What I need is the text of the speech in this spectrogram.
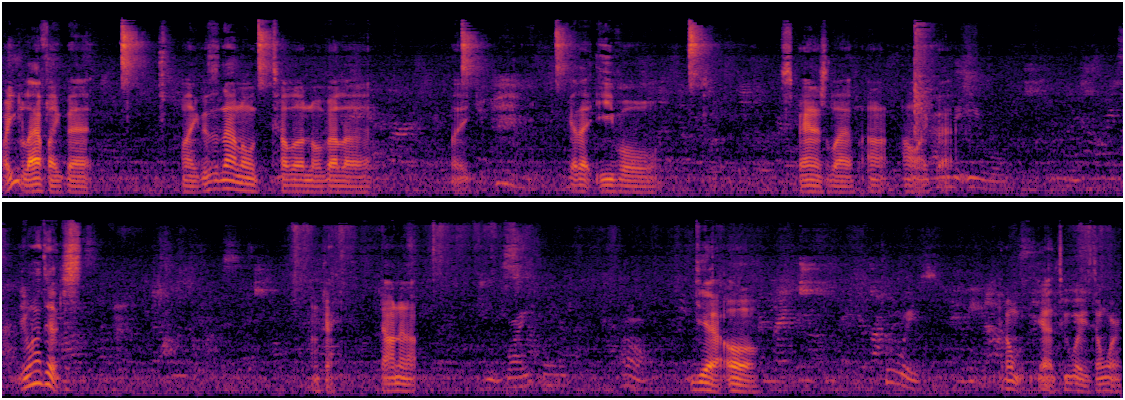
Why you laugh like that? Like this is not no telenovela. Like got that evil Spanish laugh. I don't, I don't like that. You want to do just okay, down and up. Right. Oh, Yeah. Oh, two ways. don't. Yeah, two ways. Don't worry.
